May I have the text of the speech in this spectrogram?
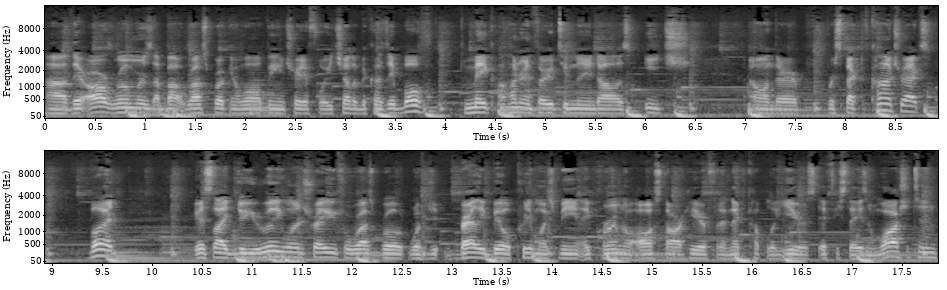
Uh, there are rumors about Westbrook and Wall being traded for each other because they both make 132 million dollars each on their respective contracts. But it's like, do you really want to trade for Westbrook with Bradley Beal pretty much being a perennial All Star here for the next couple of years if he stays in Washington?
